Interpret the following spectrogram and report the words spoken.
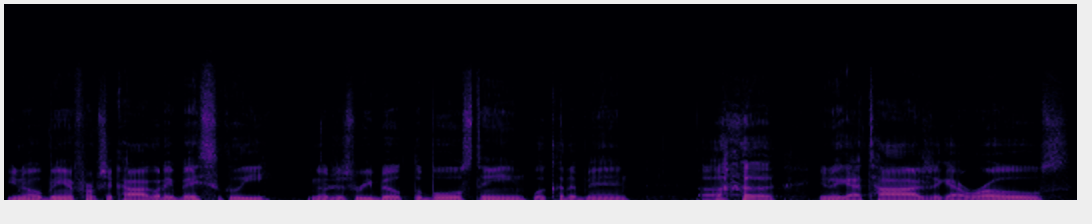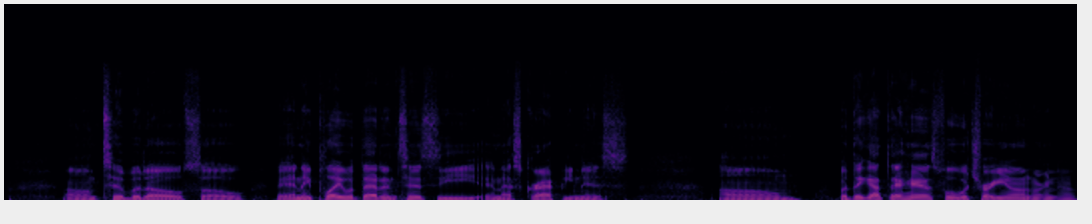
you know being from Chicago. They basically you know just rebuilt the Bulls team. What could have been, uh, you know, they got Taj, they got Rose, um, Thibodeau. So and they play with that intensity and that scrappiness. Um, but they got their hands full with Trae Young right now.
